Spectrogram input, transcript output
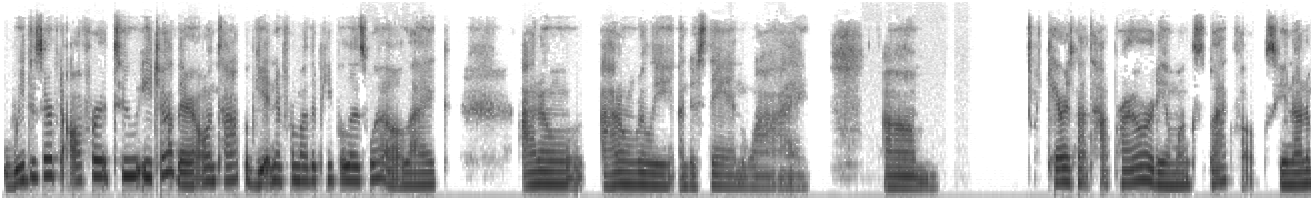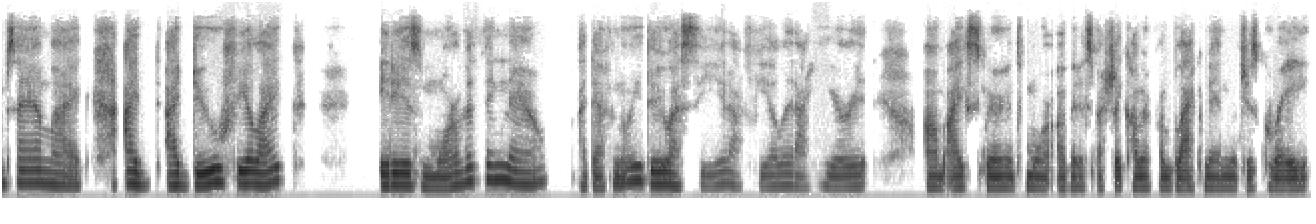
we deserve to offer it to each other on top of getting it from other people as well. Like I don't I don't really understand why um care is not top priority amongst black folks. You know what I'm saying? Like I I do feel like it is more of a thing now. I definitely do. I see it, I feel it, I hear it. Um, I experience more of it, especially coming from black men, which is great.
